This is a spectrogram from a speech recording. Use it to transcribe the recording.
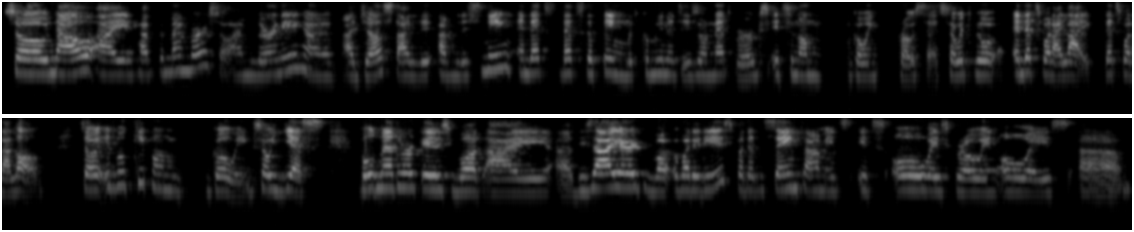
So now i have the members so i'm learning i, just I li- i'm listening and that's that's the thing with communities or networks it's an ongoing process. So it will and that's what i like that's what i love. So it will keep on going. So yes bold network is what i uh, desired what, what it is but at the same time it's it's always growing always um,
